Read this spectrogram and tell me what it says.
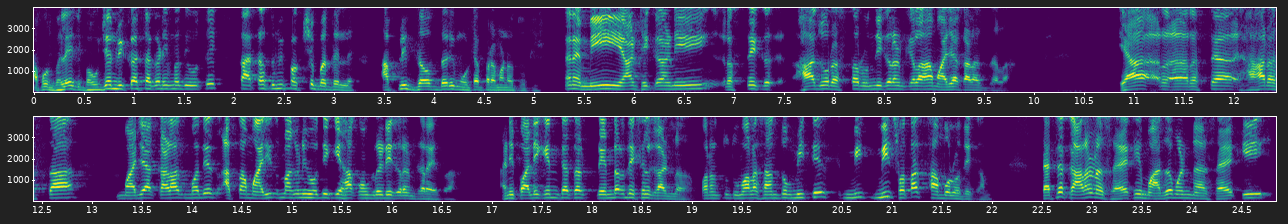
आपण भले बहुजन विकास आघाडीमध्ये होते का आता तुम्ही पक्ष बदललाय? आपली जबाबदारी मोठ्या प्रमाणात होती. नाही नाही मी या ठिकाणी रस्ते हा जो रस्ता रुंदीकरण केला हा माझ्या काळात झाला. ह्या र- रस्त्या हा रस्ता माझ्या काळात मध्येच आता माझीच मागणी होती की हा काँक्रिटीकरण करायचा. आणि पालिकेने त्याचं टेंडर देखील काढलं. परंतु तुम्हाला सांगतो मी तेच मी मी स्वतःच थांबवलं ते काम. त्याचं कारण असं आहे की माझं म्हणणं असं आहे की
